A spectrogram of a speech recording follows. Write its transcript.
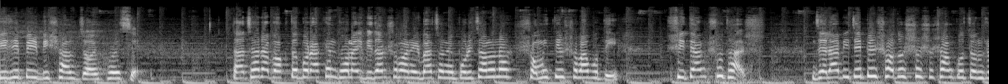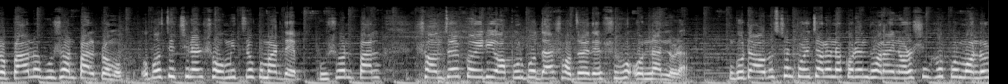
বিজেপির বিশাল জয় হয়েছে। তাছাড়া বক্তব্য রাখেন ধলাই বিধানসভা নির্বাচনের পরিচালনা সমিতির সভাপতি শীতাংশু দাস। জেলা বিজেপির সদস্য শশাঙ্ক চন্দ্র পাল ও ভূষণ পাল প্রমুখ। উপস্থিত ছিলেন সৌমিত্র কুমার দেব, ভূষণ পাল, সঞ্জয় কৈরি, অপূর্ব দাস, অজয় দেব সহ অন্যান্যরা। গোটা অনুষ্ঠান পরিচালনা করেন ধলাই নরসিংহপুর মণ্ডল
